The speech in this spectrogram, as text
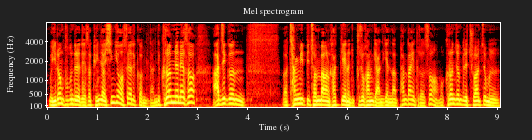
뭐 이런 부분들에 대해서 굉장히 신경을 써야 될 겁니다. 근데 그런 면에서 아직은 어, 장밋빛 전망을 갖기에는 좀 부족한 게 아니겠나 판단이 들어서 뭐 그런 점들의 주안점을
